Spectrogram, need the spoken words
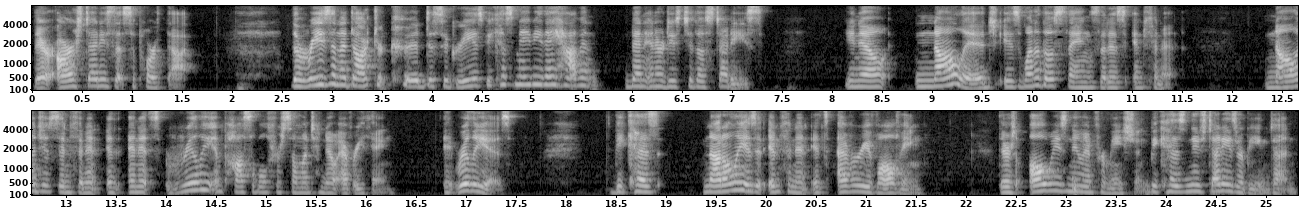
There are studies that support that. The reason a doctor could disagree is because maybe they haven't been introduced to those studies. You know, knowledge is one of those things that is infinite. Knowledge is infinite, and it's really impossible for someone to know everything. It really is. Because not only is it infinite, it's ever evolving. There's always new information because new studies are being done,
